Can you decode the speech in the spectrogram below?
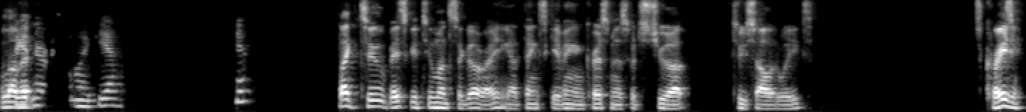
Love it. Nervous. I'm like, yeah, Yeah. like two basically two months ago, right? You got Thanksgiving and Christmas, which chew up two solid weeks. It's crazy.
